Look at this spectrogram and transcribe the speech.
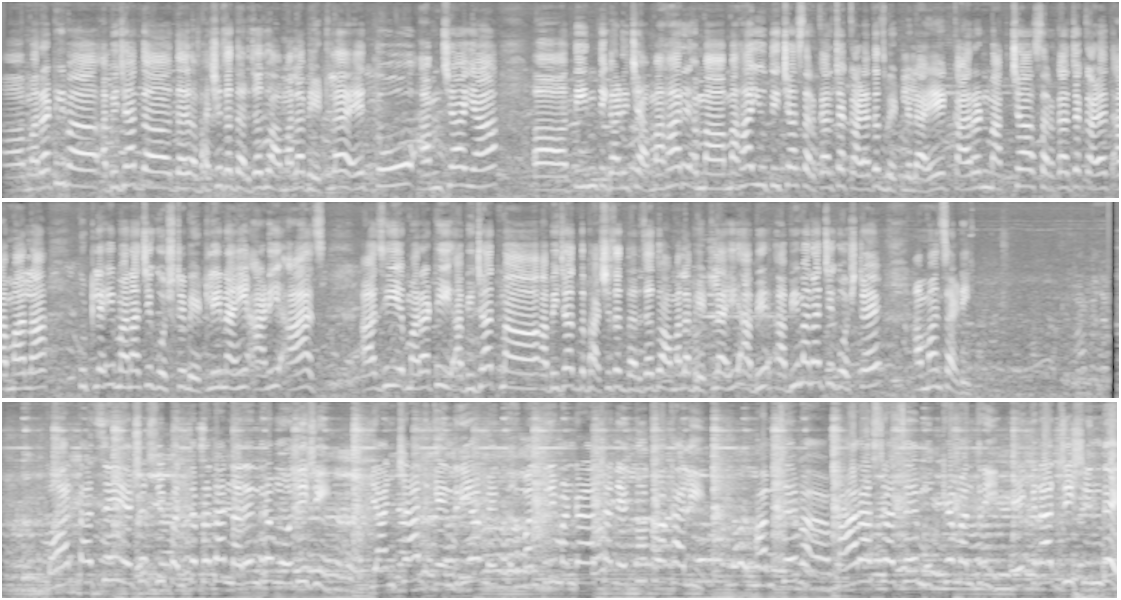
मराठी भा- अभिजात दर द भाषेचा दर्जा जो आम्हाला भेटला आहे तो आमच्या या तीन तिघाडीच्या महार मा- महायुतीच्या सरकारच्या काळातच भेटलेला आहे. कारण मागच्या सरकारच्या काळात आम्हाला कुठल्याही मनाची गोष्ट भेटली नाही आणि आज आज ही मराठी अभिजात मा- अभिजात भाषेचा दर्जा जो आम्हाला भेटला ही अभि अभिमानाची गोष्ट आहे आम्हासाठी. भारताचे यशस्वी पंतप्रधान नरेंद्र मोदीजी यांच्या केंद्रीय एकनाथजी शिंदे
